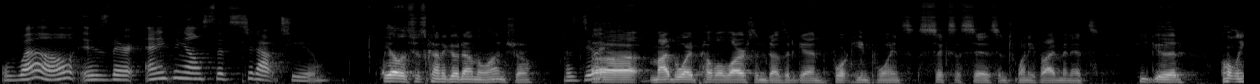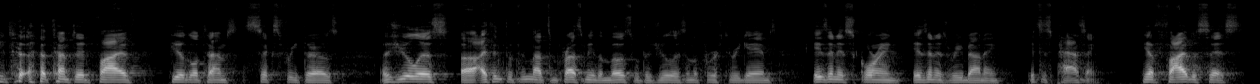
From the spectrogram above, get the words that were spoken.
Well, is there anything else that stood out to you? Yeah, let's just kind of go down the line, show. Let's do it. Uh, my boy Pelle Larsson does it again. 14 points, six assists in 25 minutes. He good. Only t- attempted five field goal attempts, six free throws. Azuolas, uh, I think the thing that's impressed me the most with Azuolas in the first three games isn't his scoring, isn't his rebounding, it's his passing. He had five assists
